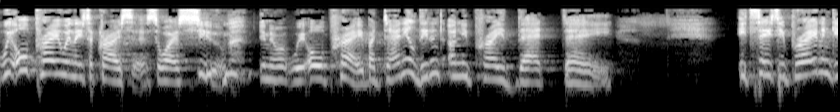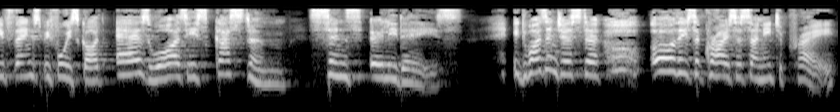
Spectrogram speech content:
we all pray when there's a crisis, so I assume, you know, we all pray, but Daniel didn't only pray that day. It says he prayed and gave thanks before his God as was his custom since early days. It wasn't just a, oh, there's a crisis. I need to pray.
